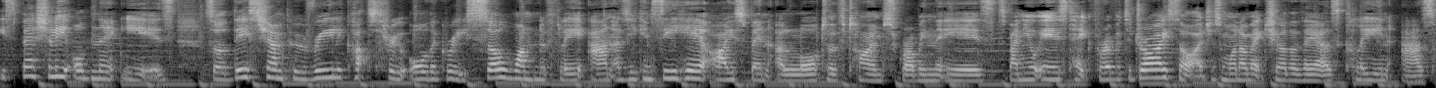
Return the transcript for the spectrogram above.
especially on their ears. So this shampoo really cuts through all the grease so wonderfully and as you can see here, I spent a lot of time scrubbing the ears. Spaniel ears take forever to dry, so I just want to make sure that they are as clean as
